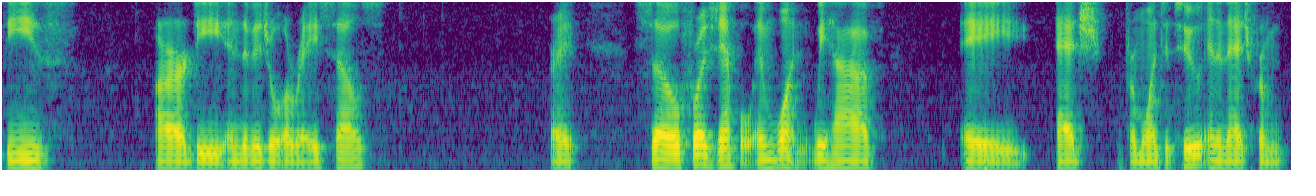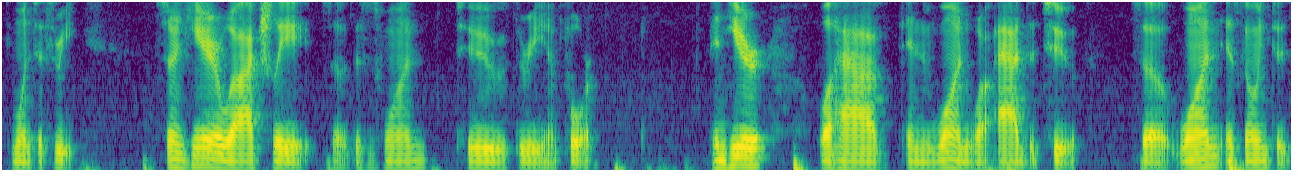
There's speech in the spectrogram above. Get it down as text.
these are the individual array cells, right? So for example, in one, we have a edge from one to two and an edge from one to three. So in here, we'll actually, so this is one, two, three, and four. In here, we'll have in 1 we'll add the 2. So 1 is going to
